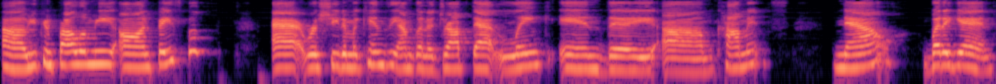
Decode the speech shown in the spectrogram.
Uh, you can follow me on Facebook at Rashida McKenzie. I'm going to drop that link in the um, comments now. But again,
